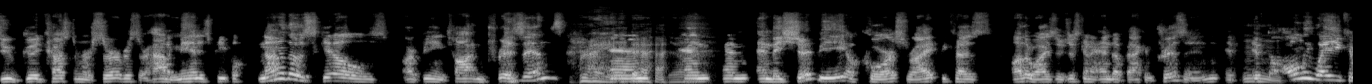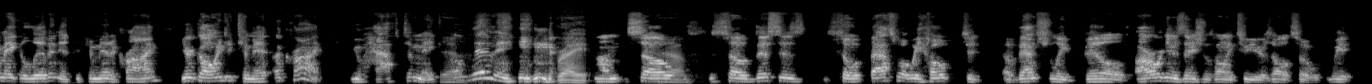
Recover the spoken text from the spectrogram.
do good customer service or how to manage people. None of those skills are being taught in prisons Right. And- Yeah. and and and they should be of course right because otherwise they're just going to end up back in prison if, if the Mm. only way you can make a living is to commit a crime you're going to commit a crime you have to make Yeah. a living right. um so Yeah. so this is so that's what we hope to eventually build our organization is only two years old so we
